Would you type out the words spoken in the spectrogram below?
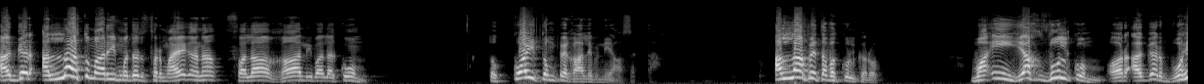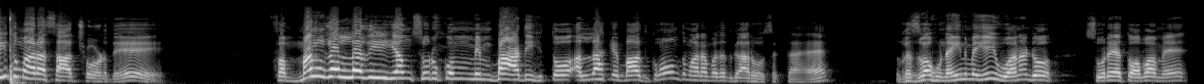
अगर अल्लाह तुम्हारी मदद फरमाएगा ना, फला गालिब लकुम। तो कोई तुम पे गालिब नहीं आ सकता। अल्लाह पे तवक्कुल करो। वहीं यखजुल कुम और अगर वही तुम्हारा साथ छोड़ दे तो अल्लाह के बाद कौन तुम्हारा मददगार हो सकता है? गजवा हुनैन में यही हुआ ना, जो सूर्य तौबा में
